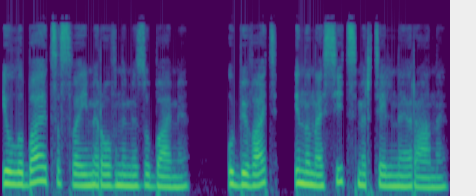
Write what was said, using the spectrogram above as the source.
и улыбается своими ровными зубами. Убивать и наносить смертельные раны.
